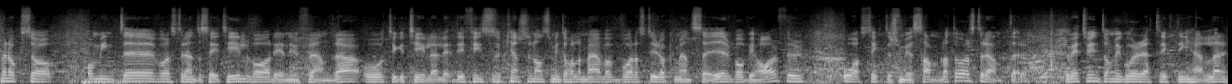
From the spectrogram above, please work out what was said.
Men också om inte våra studenter säger till vad det är ni vill förändra och tycker till. Eller det finns kanske någon som inte håller med vad våra styrdokument säger, vad vi har för åsikter som vi har samlat av våra studenter. Då vet vi inte om vi går i rätt riktning heller.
